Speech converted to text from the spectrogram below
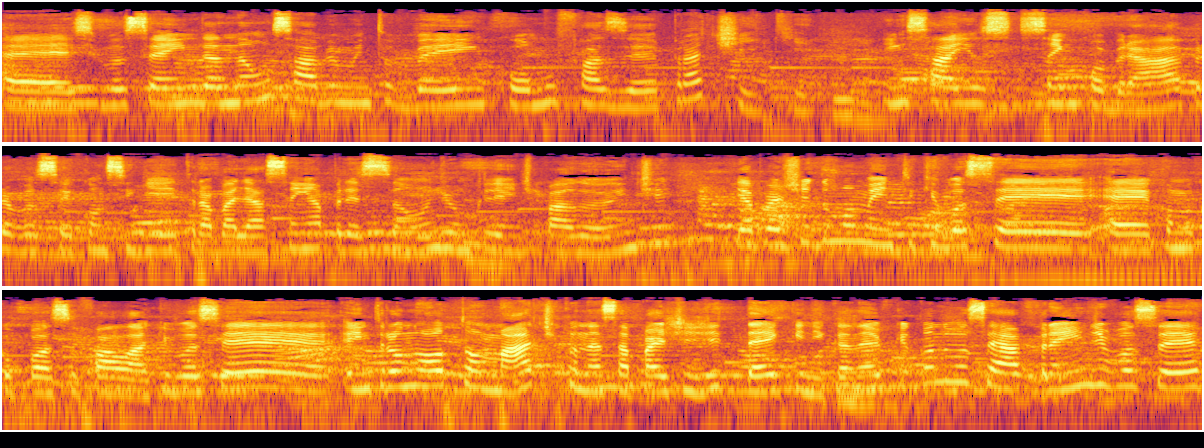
É, se você ainda não sabe muito bem como fazer, pratique. Ensaios sem cobrar, para você conseguir trabalhar sem a pressão de um cliente pagante. E a partir do momento que você, é, como que eu posso falar, que você entrou no automático nessa parte de técnica, né? Porque quando você aprende, você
